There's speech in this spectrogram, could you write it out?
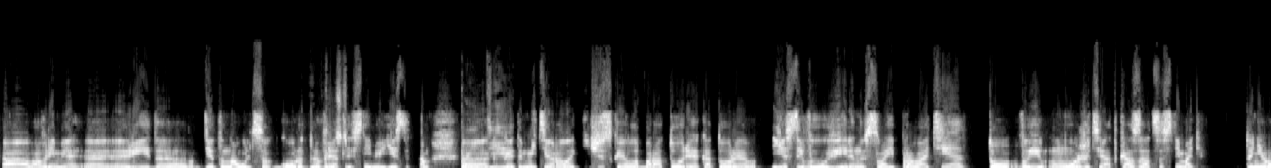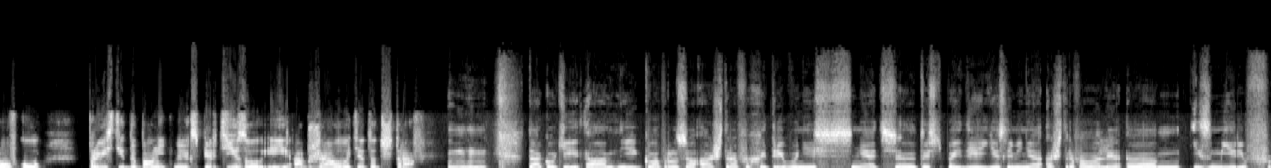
а, во время э, рейда где-то на улицах города. Ну, Вряд ли с ними ездит там а, идее... какая-то метеорологическая лаборатория, которая, если вы уверены в своей правоте, то вы можете отказаться снимать тонировку, провести дополнительную экспертизу и обжаловать этот штраф. Угу. Так, окей. А, и к вопросу о штрафах и требовании снять. Э, то есть, по идее, если меня оштрафовали, э, измерив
